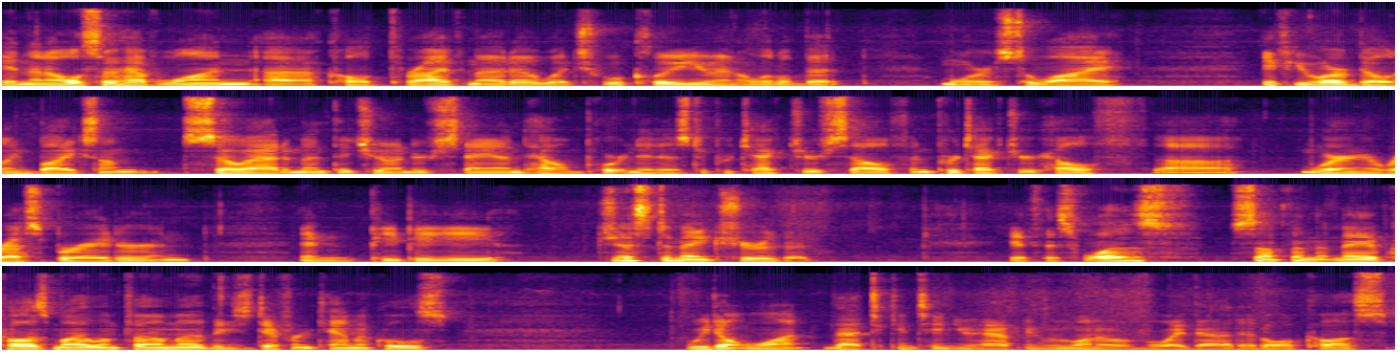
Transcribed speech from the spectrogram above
And then I also have one uh, called Thrive Moto, which will clue you in a little bit more as to why, if you are building bikes, I'm so adamant that you understand how important it is to protect yourself and protect your health, uh, wearing a respirator and, and PPE, just to make sure that if this was something that may have caused my lymphoma, these different chemicals, we don't want that to continue happening. We want to avoid that at all costs.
